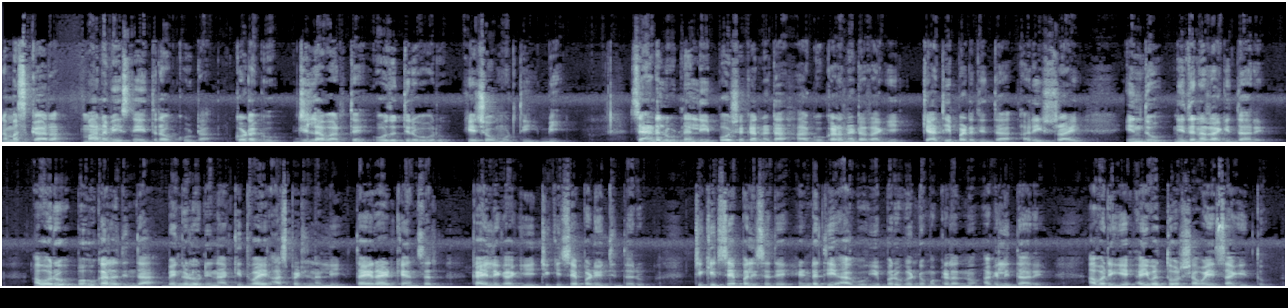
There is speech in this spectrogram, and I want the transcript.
ನಮಸ್ಕಾರ, ಮಾನವೀಯ ಸ್ನೇಹಿತರ ಒಕ್ಕೂಟ, ಕೊಡಗು, ಜಿಲ್ಲಾ ವಾರ್ತೆ ಓದುತ್ತಿರುವವರು ಕೇಶವಮೂರ್ತಿ ಬಿ. ಸ್ಯಾಂಡಲ್ವುಡ್ನಲ್ಲಿ ಪೋಷಕ ನಟ ಹಾಗೂ ಕಳನಟರಾಗಿ ಖ್ಯಾತಿ ಪಡೆದಿದ್ದ ಹರೀಶ್ ರಾಯ್ ಇಂದು ನಿಧನರಾಗಿದ್ದಾರೆ. ಅವರು ಬಹುಕಾಲದಿಂದ ಬೆಂಗಳೂರಿನ ಕಿದ್ವಾಯ್ ಹಾಸ್ಪಿಟಲ್ನಲ್ಲಿ ಥೈರಾಯ್ಡ್ ಕ್ಯಾನ್ಸರ್ ಕಾಯಿಲೆಗಾಗಿ ಚಿಕಿತ್ಸೆ ಪಡೆಯುತ್ತಿದ್ದರು. ಚಿಕಿತ್ಸೆ ಫಲಿಸದೆ ಹೆಂಡತಿ ಹಾಗೂ ಇಬ್ಬರು ಗಂಡು ಮಕ್ಕಳನ್ನು ಅಗಲಿದ್ದಾರೆ. ಅವರಿಗೆ ಐವತ್ತು ವರ್ಷ ವಯಸ್ಸಾಗಿತ್ತು.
